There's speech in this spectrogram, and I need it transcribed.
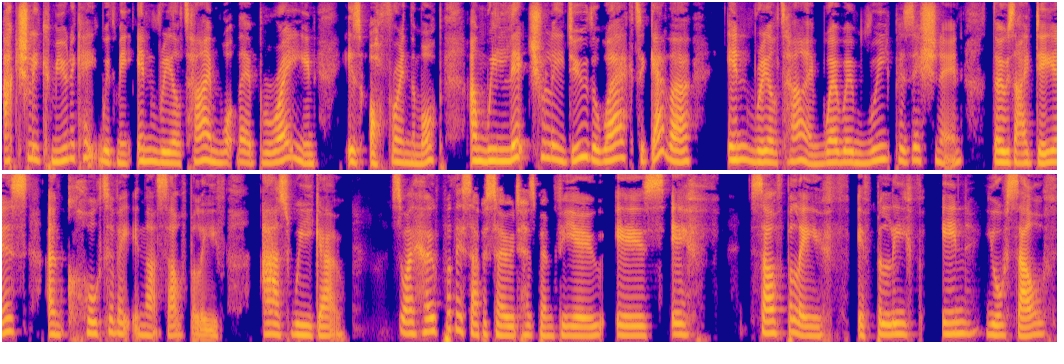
actually communicate with me in real time what their brain is offering them up. And we literally do the work together in real time where we're repositioning those ideas and cultivating that self belief as we go. So, I hope what this episode has been for you is if self belief, if belief in yourself,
